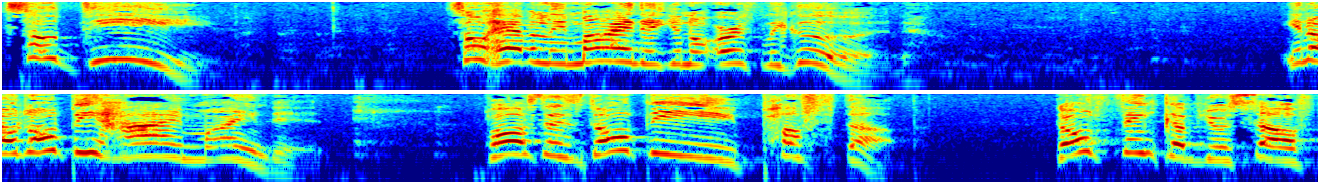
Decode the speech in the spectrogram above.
So deep. So heavenly minded, you know, earthly good. You know, don't be high minded. Paul says, don't be puffed up. Don't think of yourself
